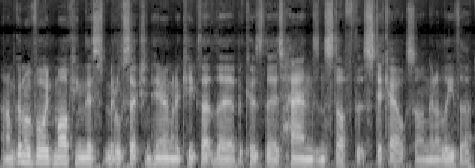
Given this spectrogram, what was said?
And I'm going to avoid marking this middle section here, I'm going to keep that there because there's hands and stuff that stick out, so I'm going to leave that.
